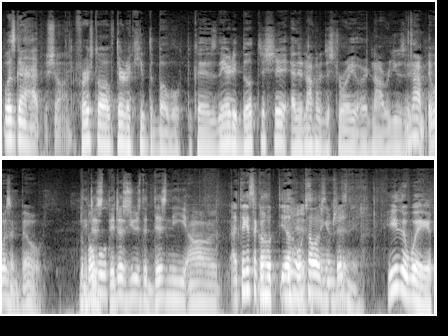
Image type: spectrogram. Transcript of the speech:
what's gonna happen, Sean? First off, they're gonna keep the bubble because they already built this shit and they're not gonna destroy it or not reuse it. Nah, it wasn't built. The They bubble. just, they just used the Disney. Uh, I think it's like a, ho- yeah, a hotel or something. some shit. Disney. Either way,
